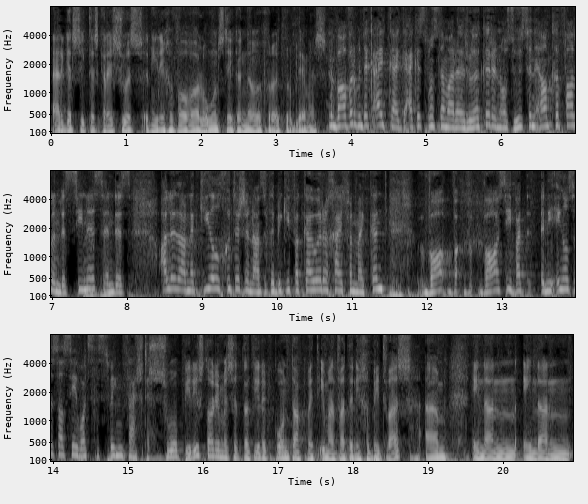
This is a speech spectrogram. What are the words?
erger siektes kry soos in hierdie geval waar longontsteking nou 'n groot probleem is. En waarvoor moet ek uitkyk? Ek is mos nou maar 'n roker en ons hoes in elk geval en dis sinus en dis allerlei keelgoeters en dan sit 'n bietjie verkouerigheid van my kind. Waar waar, waar is die wat in die Engels sal sê what's the swing factor? So op hierdie stadium is dit natuurlik kontak met iemand wat in die gebied was. Ehm en dan en dan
